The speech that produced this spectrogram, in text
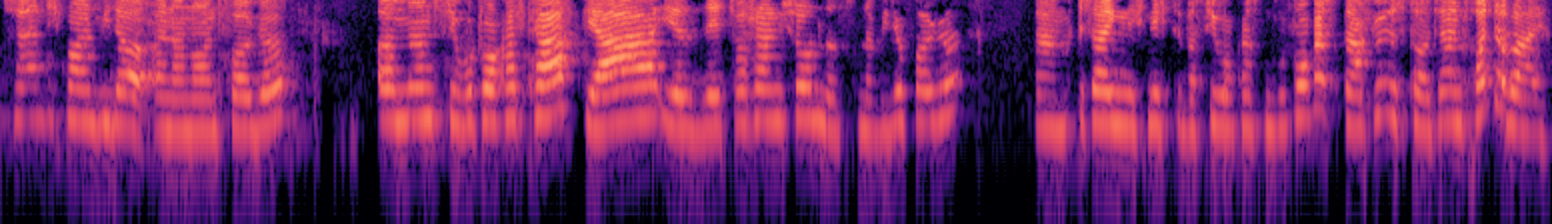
zu endlich mal wieder einer neuen Folge ähm, im Seawood Talkers Cast. Ja, ihr seht es wahrscheinlich schon, das ist eine Videofolge. Ähm, ist eigentlich nichts über Seawalkers und Woodwalkers. Dafür ist heute ein Freund dabei.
